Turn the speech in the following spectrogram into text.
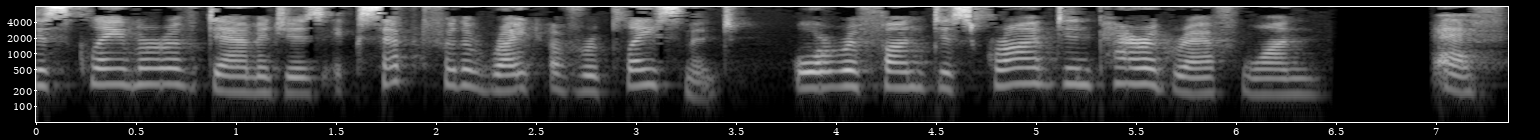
Disclaimer of damages except for the right of replacement or refund described in paragraph 1. F.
